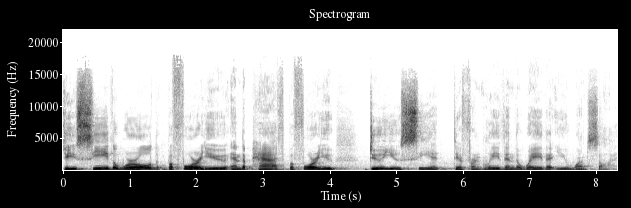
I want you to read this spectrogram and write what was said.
Do you see the world before you and the path before you? Do you see it differently than the way that you once saw it?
